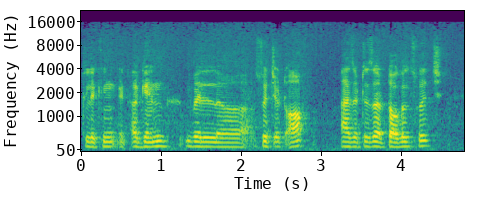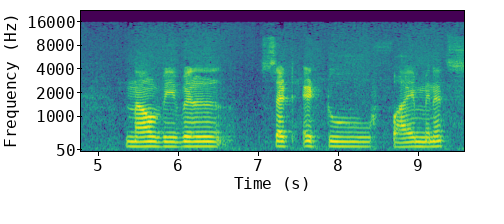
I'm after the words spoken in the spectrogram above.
Clicking it again will uh, switch it off as it is a toggle switch. Now we will set it to 5 minutes.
